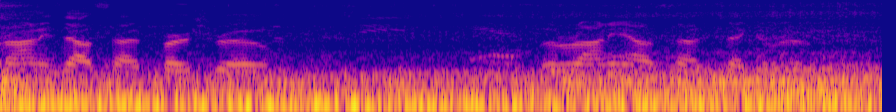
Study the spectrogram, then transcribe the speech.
Ronnie's outside first row. Little Ronnie outside second row.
